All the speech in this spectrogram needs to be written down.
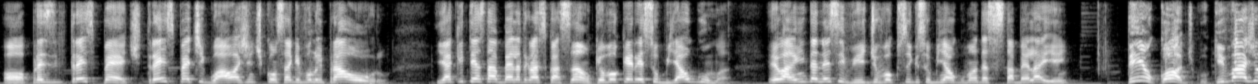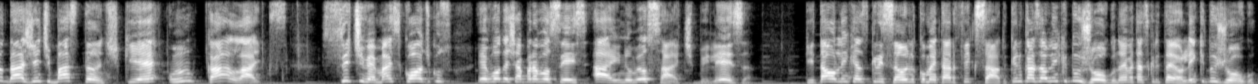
Ó, precisa de três pets. Três pets igual, a gente consegue evoluir pra ouro. E aqui tem essa tabela de classificação que eu vou querer subir alguma. Eu ainda nesse vídeo vou conseguir subir alguma dessas tabelas aí, hein. Tem o um código que vai ajudar a gente bastante, que é 1k likes. Se tiver mais códigos, eu vou deixar pra vocês aí no meu site, beleza? Que tá o link na descrição e no comentário fixado. Que no caso é o link do jogo, né? Vai estar tá escrito aí, ó, link do jogo.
